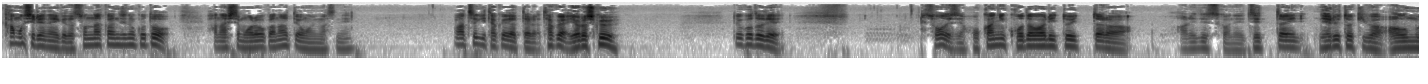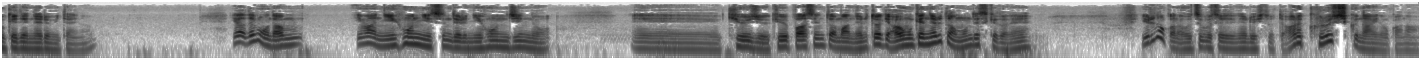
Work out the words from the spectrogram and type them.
かもしれないけど、そんな感じのことを話してもらおうかなって思いますね。まあ、次、拓也だったら、拓也よろしくということで、そうですね、他にこだわりといったら、あれですかね、絶対寝るときは仰向けで寝るみたいな。いや、でも今日本に住んでる日本人の、えー、99%はまあ寝るとき仰向けに寝るとは思うんですけどね。いるのかなうつ伏せで寝る人って。あれ苦しくないのかな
